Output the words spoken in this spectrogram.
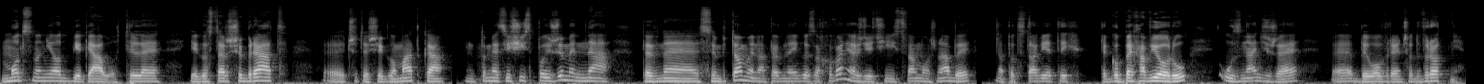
mocno nie odbiegało. Tyle jego starszy brat, e, czy też jego matka. Natomiast jeśli spojrzymy na pewne symptomy, na pewne jego zachowania z dzieciństwa, można by na podstawie tych, tego behawioru uznać, że e, było wręcz odwrotnie.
